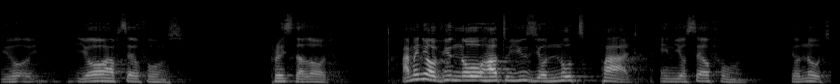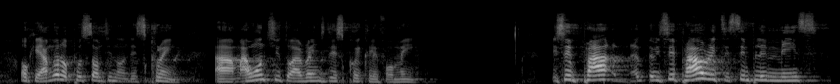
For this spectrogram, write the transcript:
You, you all have cell phones. Praise the Lord. How many of you know how to use your notepad in your cell phone? Your note. Okay, I'm going to put something on the screen. Um, I want you to arrange this quickly for me. You see, pri- you see, priority simply means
